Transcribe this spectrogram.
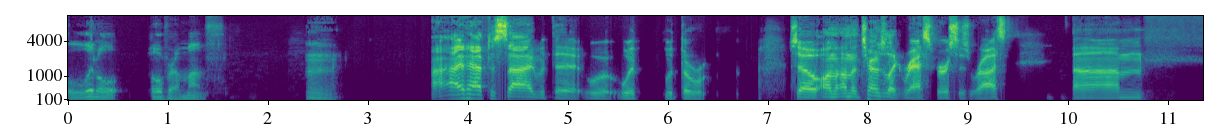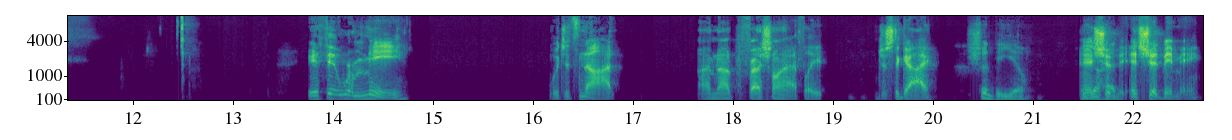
a little over a month. Hmm. I'd have to side with the with with the so on on the terms of like rest versus rust. Um, if it were me, which it's not, I'm not a professional athlete, just a guy. Should be you. It Go should ahead. be. It should be me.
